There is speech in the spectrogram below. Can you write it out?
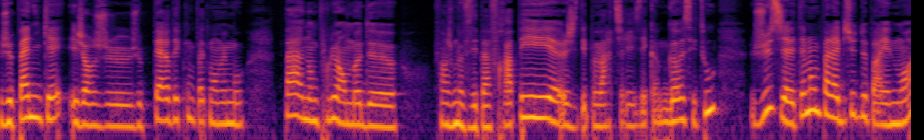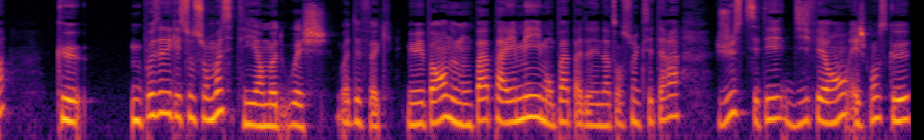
je paniquais et genre je, je perdais complètement mes mots. Pas non plus en mode. Euh, enfin, je me faisais pas frapper, euh, j'étais pas martyrisée comme gosse et tout. Juste, j'avais tellement pas l'habitude de parler de moi que me poser des questions sur moi, c'était en mode wesh, what the fuck. Mais mes parents ne m'ont pas pas aimé, ils m'ont pas pas donné d'intention, etc. Juste, c'était différent et je pense que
